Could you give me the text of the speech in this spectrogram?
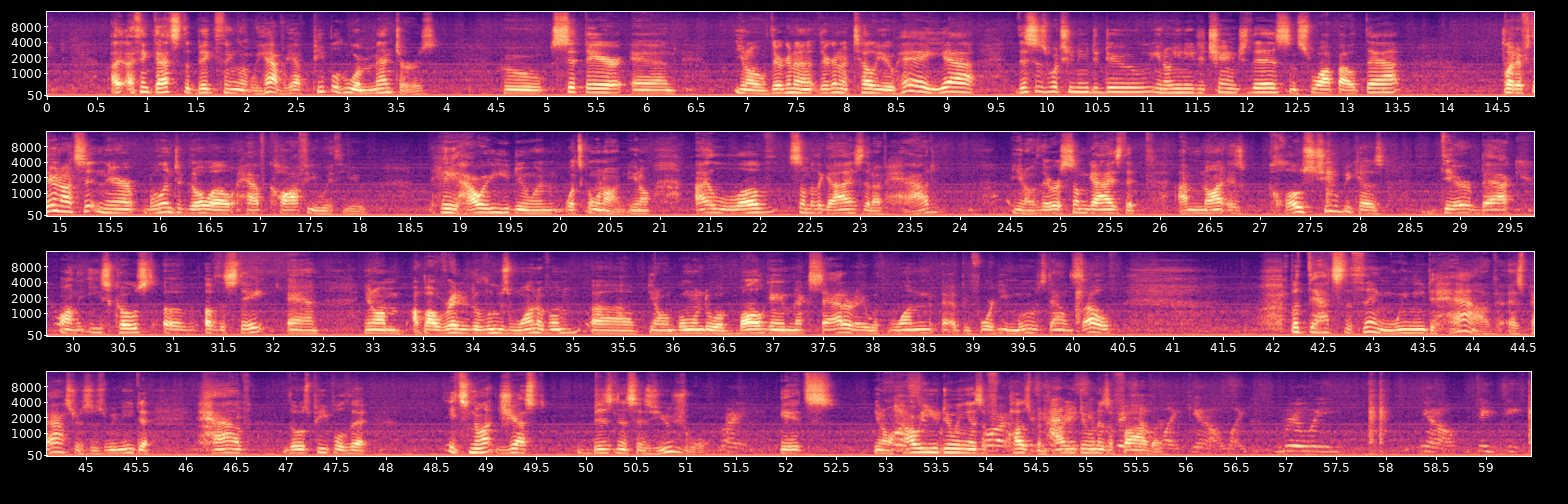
I, I think that's the big thing that we have. We have people who are mentors who sit there and you know they're gonna they're gonna tell you, hey, yeah, this is what you need to do. You know, you need to change this and swap out that. But if they're not sitting there willing to go out, have coffee with you, hey, how are you doing? What's going on? You know, I love some of the guys that I've had. You know, there are some guys that I'm not as close to because they're back on the east coast of, of the state, and you know I'm about ready to lose one of them. Uh, you know, I'm going to a ball game next Saturday with one uh, before he moves down south. But that's the thing we need to have as pastors is we need to have those people that it's not just business as usual. right. It's you know Or how are you doing as a husband? How are you doing as a father? Like you know, like really, you know, dig deep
